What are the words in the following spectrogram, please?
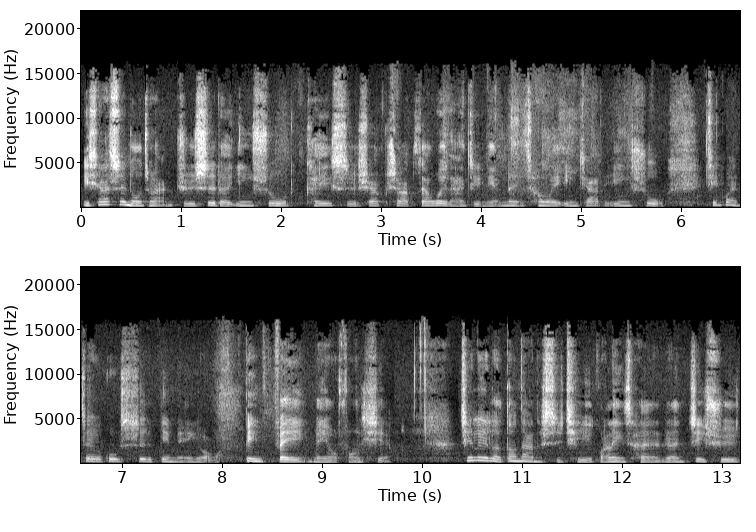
以下是扭转局势的因素，可以使 Shark Shark 在未来几年内成为赢家的因素。尽管这个故事并没有，并非没有风险。经历了动荡的时期，管理层仍继续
